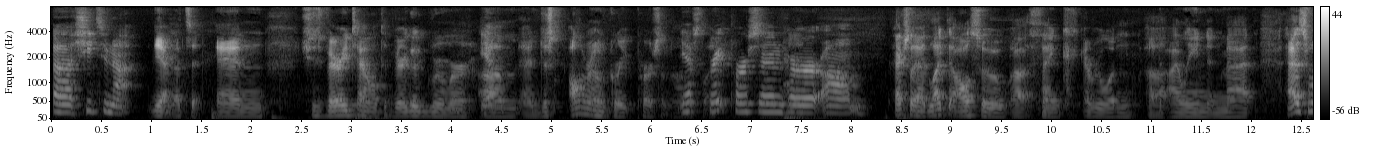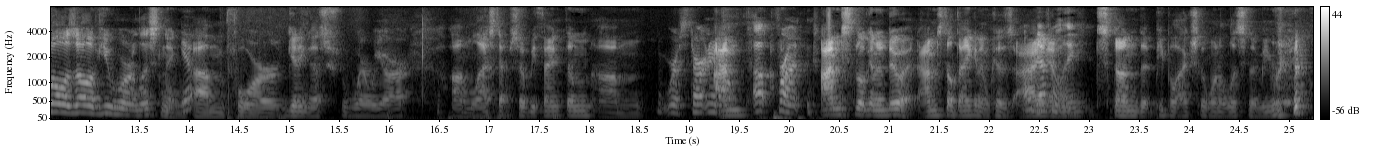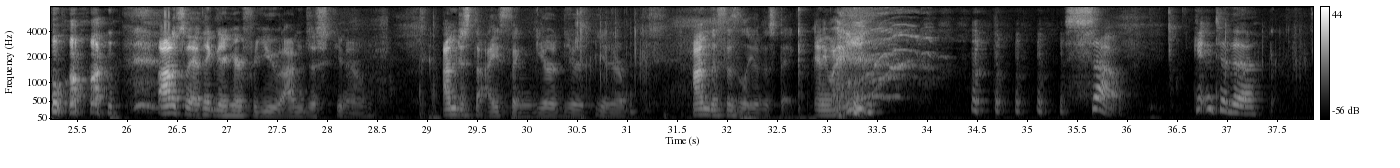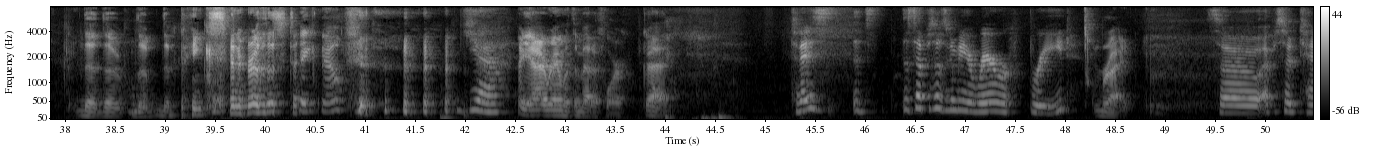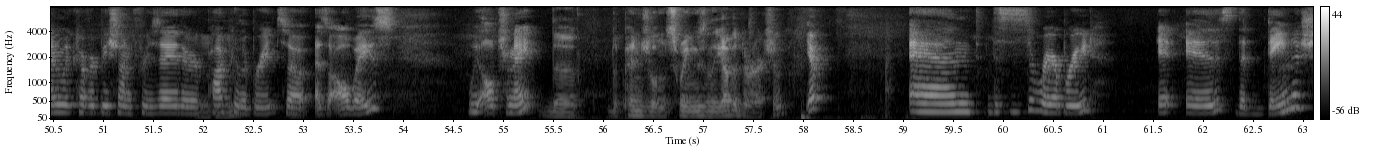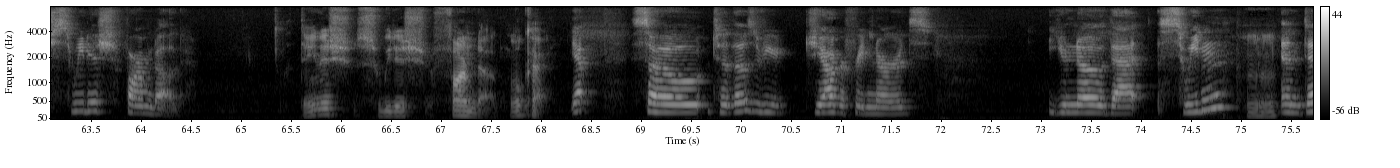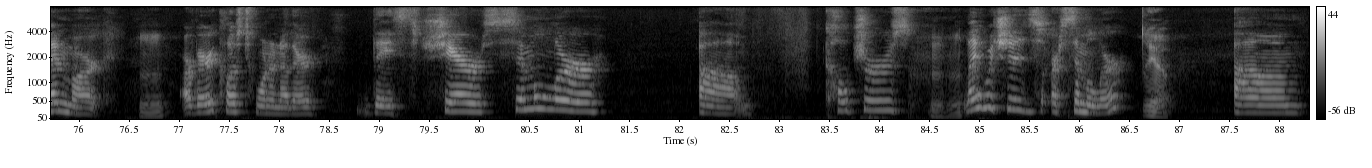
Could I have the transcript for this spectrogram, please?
uh, Shih Tzu not. Yeah, that's it. And she's very talented, very good groomer, Yep. um, and just all around great person. Yep, great person. Her um, Actually, I'd like to also uh, thank everyone, uh, Eileen and Matt, as well as all of you who are listening, Yep. um, for getting us where we are. Um, last episode, we thanked them. Um, we're starting I'm- up front. I'm still going to do it. I'm still thanking them because I Oh, definitely. am stunned that people actually want to listen to me ramble on. Honestly, I think they're here for you. I'm just, you know, I'm just the icing. You're, you're, you know, I'm the sizzle. You're the steak. Anyway, So, getting to the the, the the the pink center of the steak now. yeah. yeah, I ran with the metaphor. Go ahead. Today's it's this episode's gonna be a rare breed. Right. So episode ten we covered Bichon Frise, their mm-hmm. popular breed. So as always, we alternate. The the pendulum swings in the other direction. Yep. And this is a rare breed. It is the Danish Swedish farm dog. Danish Swedish farm dog. Okay. Yep. So to those of you geography nerds, you know that Sweden Mhm. and Denmark Mhm. are very close to one another. They share similar um, cultures. Languages are similar. Yeah. Um,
